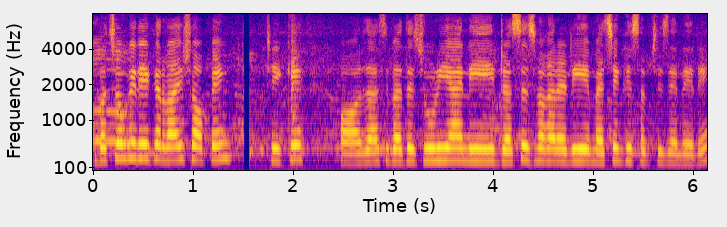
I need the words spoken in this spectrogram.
बच्चों के लिए करवाई शॉपिंग ठीक है? और ज़ाहिर सी बात है चूड़ियाँ ली ड्रेसेस वगैरह लिए मैचिंग की सब चीज़ें ले रहे।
